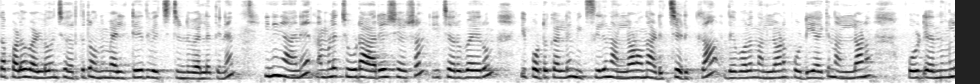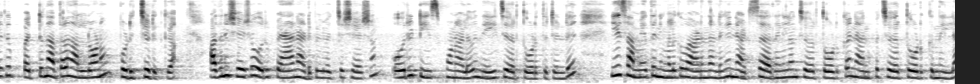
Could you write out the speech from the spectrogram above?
കപ്പളവ് വെള്ളവും ചേർത്തിട്ട് ഒന്ന് മെൽറ്റ് ചെയ്ത് വെച്ചിട്ടുണ്ട് വെള്ളത്തിന്. ഇനി ഞാൻ നമ്മൾ ചൂടാറിയ ശേഷം ഈ ചെറുപയറും ഈ പൊട്ടുക്കടലയും മിക്സിയിൽ നല്ലോണം ഒന്ന് അടിച്ചെടുക്കുക. ഇതേപോലെ നല്ലോണം പൊടിയാക്കി നല്ലോണം പൊടി നിങ്ങൾക്ക് പറ്റുന്ന അത്ര നല്ലോണം പൊടിച്ചെടുക്കുക. അതിനുശേഷം ഒരു പാൻ അടുപ്പിൽ വെച്ച ശേഷം ഒരു ടീസ്പൂൺ അളവ് നെയ്യ് ചേർത്ത് കൊടുത്തിട്ടുണ്ട്. ഈ സമയത്ത് നിങ്ങൾക്ക് വേണമെന്നുണ്ടെങ്കിൽ നട്ട്സ് ഏതെങ്കിലും ചേർത്ത് കൊടുക്കുക. ഞാനിപ്പോൾ ചേർത്ത് കൊടുക്കുന്നില്ല.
